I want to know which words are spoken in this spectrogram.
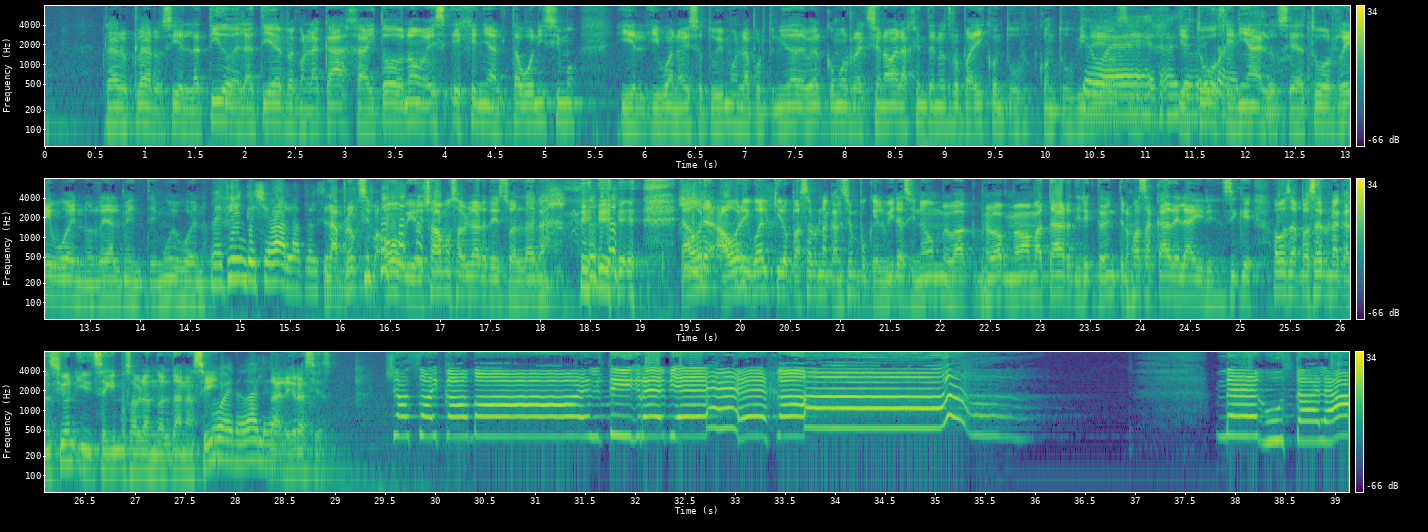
claro, claro, sí, el latido de la tierra con la caja y todo, no, es, es genial, está buenísimo y el, y bueno, eso, tuvimos la oportunidad de ver cómo reaccionaba la gente en otro país con tus con tus videos y- bueno, y, eso- estuvo genial, o sea, estuvo re bueno, realmente, muy bueno. me tienen que llevar la próxima La próxima, obvio, ya vamos a hablar de eso, Aldana. ahora, ahora igual quiero pasar una canción porque Elvira, si no, me va, me, va, me va a matar directamente, nos va a sacar del aire. Así que vamos a pasar una canción y seguimos hablando, Aldana, ¿sí? Bueno, dale, Dale, dale. gracias. Yo soy como el tigre viejo. Me gusta la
